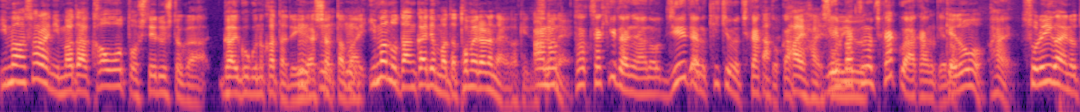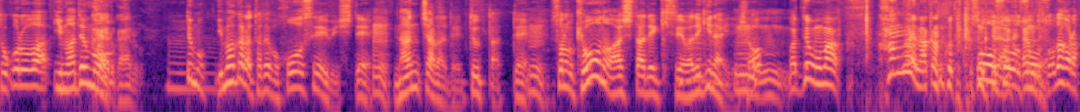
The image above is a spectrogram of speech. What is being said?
今さらにまだ買おうとしてる人が外国の方でいらっしゃった場合、今の段階でまだ止められないわけですあのよね。たさっき言ったようにあの自衛隊の基地の近くとか、あはいはい原発の近くはあかんけどけど、はい、それ以外のところは今でも帰る帰る。でも今から例えば法整備して、ん。なんちゃらでって言ったって、ん。その今日の明日で規制はできないでしょ、うんうんまあ、でもまあ考えなあかんことそうそうそうそう。だから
